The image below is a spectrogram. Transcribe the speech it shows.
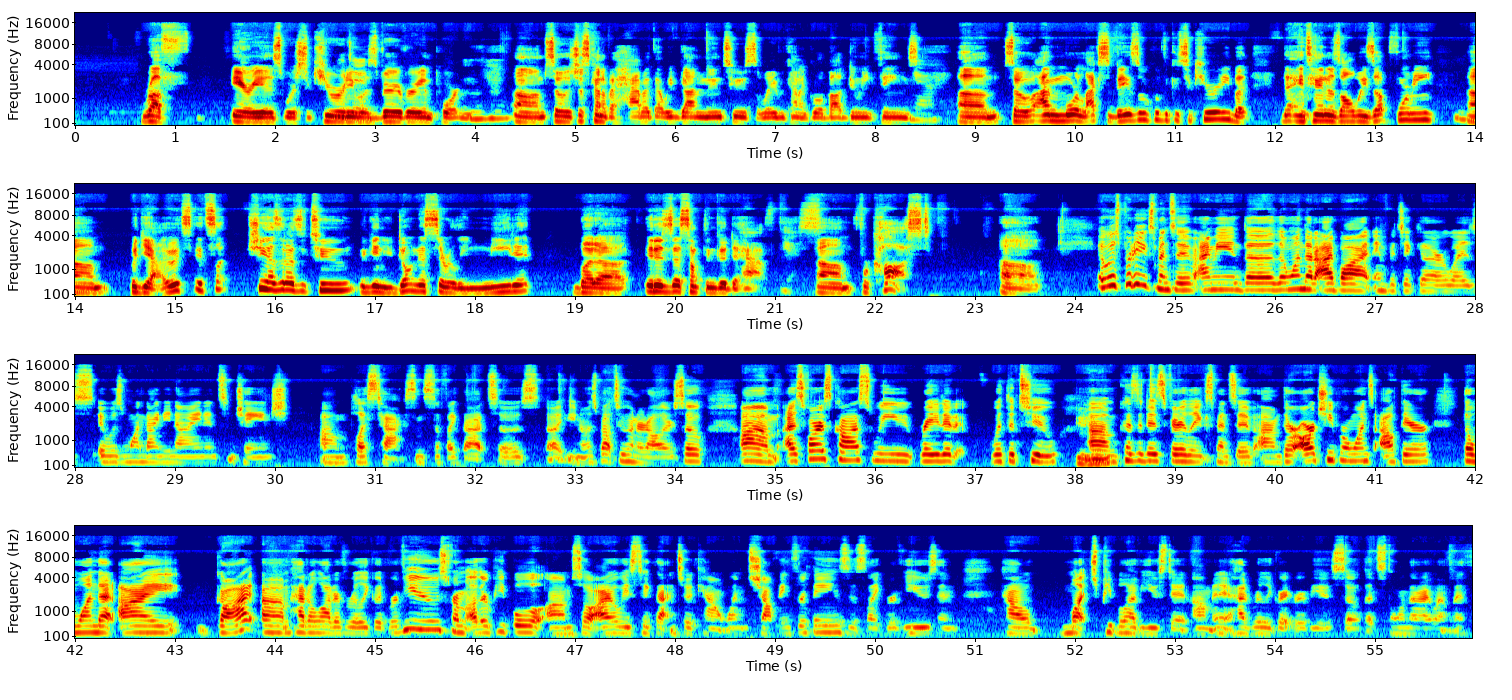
rough areas where security was very, very important. Mm-hmm. Um, so it's just kind of a habit that we've gotten into. It's the way we kind of go about doing things. Yeah. Um, so I'm more lackadaisical with the security, but the antenna is always up for me. Mhm. Um, but yeah, it's it's she has it as a two. Again, you don't necessarily need it, but uh, it is just something good to have. yes. Um, for cost, uh, It was pretty expensive. I mean, the the one that I bought in particular was it was one ninety nine and some change, um, plus tax and stuff like that. So it was, uh, you know, it's about two hundred dollars. So um, as far as cost, we rated it with a two mhm. um because it is fairly expensive um there are cheaper ones out there the one that i got um had a lot of really good reviews from other people um so i always take that into account when shopping for things is like reviews and how much people have used it um and it had really great reviews so that's the one that i went with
